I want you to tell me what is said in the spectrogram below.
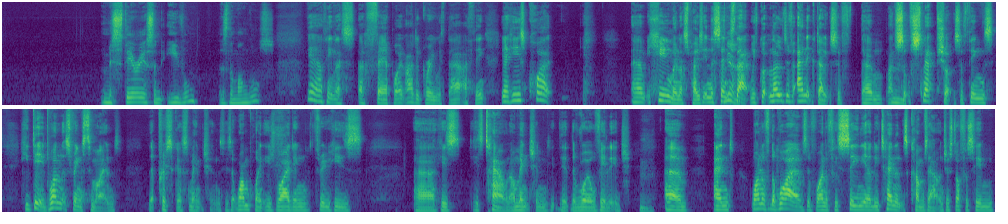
mysterious and evil as the Mongols. Yeah, I think that's a fair point. I'd agree with that. I think, yeah, he's quite um, human, I suppose, in the sense Yeah. that we've got loads of anecdotes of um, like sort of snapshots of things he did. One that springs to mind that Priscus mentions is at one point he's riding through his uh, his his town. I'll mention the, the royal village, um, and one of the wives of one of his senior lieutenants comes out and just offers him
